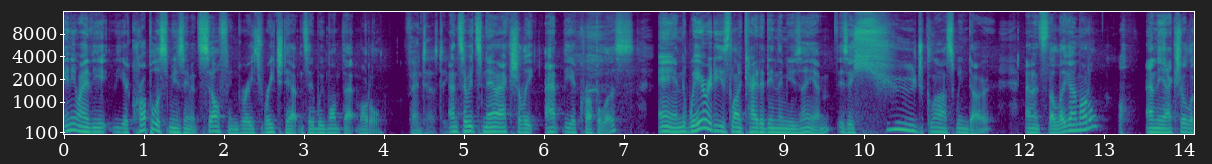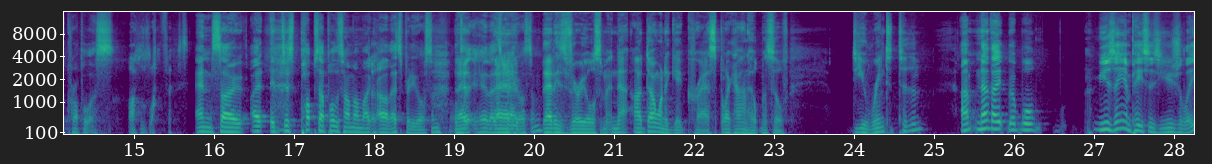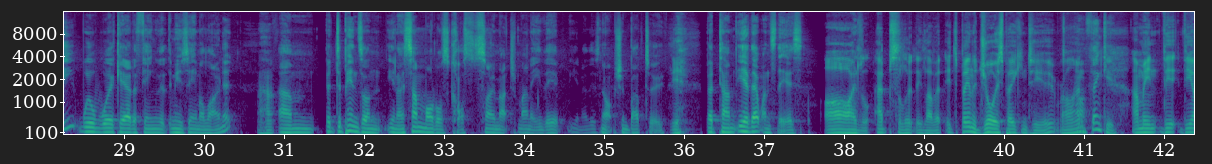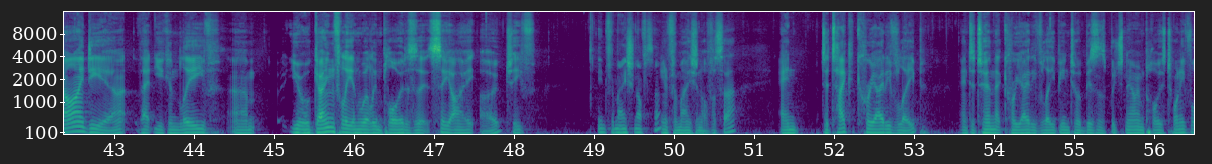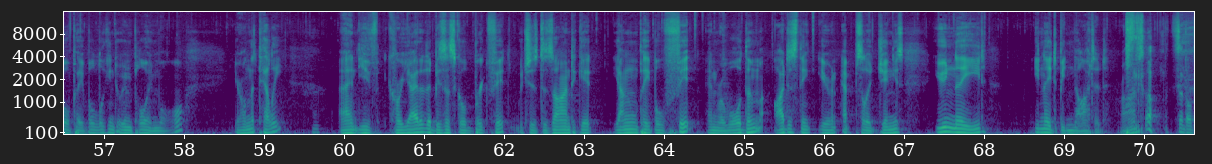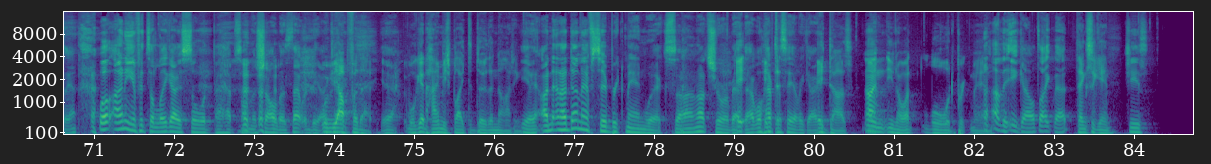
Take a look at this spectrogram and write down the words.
Anyway, the, the Acropolis Museum itself in Greece reached out and said, We want that model. Fantastic. And so it's now actually at the Acropolis. And where it is located in the museum is a huge glass window, and it's the Lego model and the actual Acropolis. I love it. And so I, it just pops up all the time. I'm like, oh, that's pretty awesome. I'll yeah, that's that- pretty awesome. That is very awesome. And I don't want to get crass, but I can't help myself. Do you rent it to them? Um, no, they well, museum pieces usually will work out a thing that the museum will own it. Uh-huh. Um, but depends on you know some models cost so much money. There, you know, there's no option but to. Yeah. But um, yeah, that one's theirs. Oh, I absolutely love it. It's been a joy speaking to you, Ryan. Oh, thank you. I mean, the the idea that you can leave, um, you were gainfully and well employed as a CIO, Chief Information officer. Information Officer, and to take a creative leap and to turn that creative leap into a business which now employs 24 people looking to employ more. You're on the telly and you've created a business called BrickFit, which is designed to get young people fit and reward them. I just think you're an absolute genius. You need you need to be knighted, right? Settle down. Well, only if it's a Lego sword, perhaps on the shoulders. That would be. Okay. We'll be up for that. Yeah. We'll get Hamish Blake to do the knighting. Yeah, and I don't know if Sir Brickman works, so I'm not sure about It- that. We'll have to see how we go. It does. And you know what? Lord Brickman. Oh, there you go. I'll take that. Thanks again. Cheers.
